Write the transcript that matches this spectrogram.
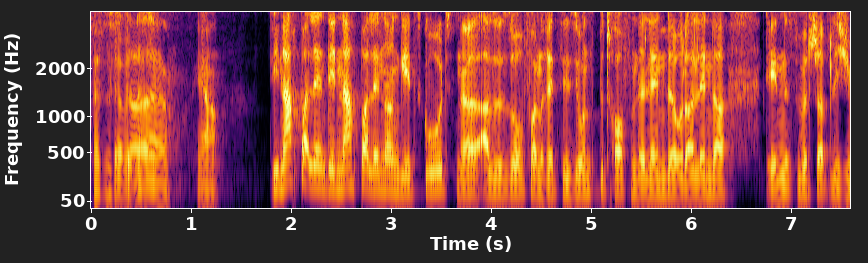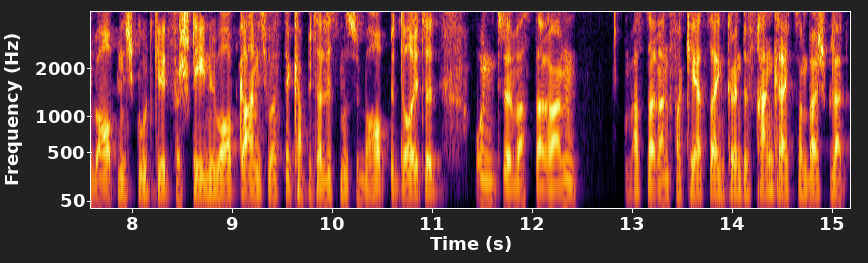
Das ist ja, da, das äh, ja. Die Nachbarländer, den Nachbarländern geht's gut, ne? Also so von rezessionsbetroffene Länder oder Länder, denen es wirtschaftlich überhaupt nicht gut geht, verstehen überhaupt gar nicht, was der Kapitalismus überhaupt bedeutet und äh, was daran was daran verkehrt sein könnte. Frankreich zum Beispiel hat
